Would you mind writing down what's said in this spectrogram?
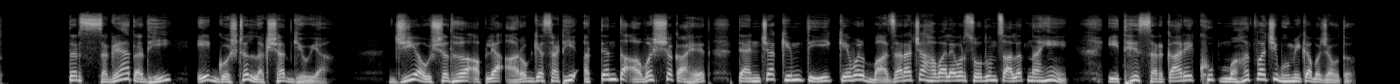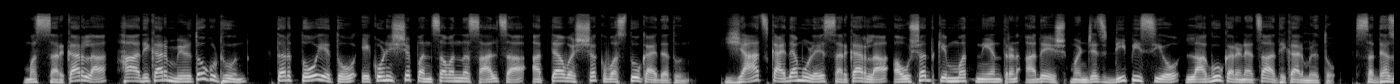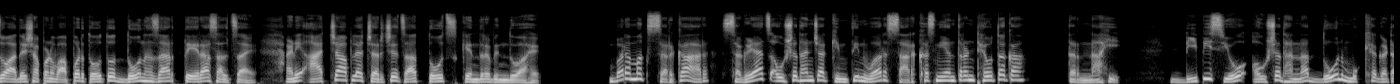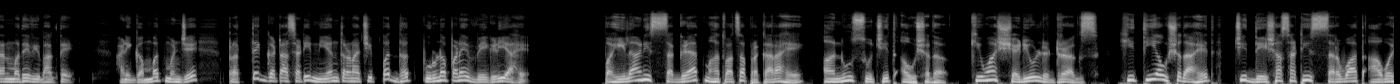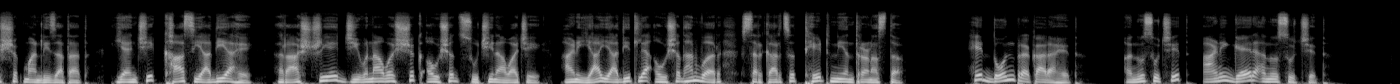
तर सगळ्यात आधी एक गोष्ट लक्षात घेऊया. जी औषधं आपल्या आरोग्यासाठी अत्यंत आवश्यक आहेत त्यांच्या किमती केवळ बाजाराच्या हवाल्यावर शोधून चालत नाही इथे सरकार एक खूप महत्वाची भूमिका बजावतं. मग सरकारला हा अधिकार मिळतो कुठून? तर तो येतो एकोणीसशे पंचावन्न सालचा अत्यावश्यक वस्तू कायद्यातून. याच कायद्यामुळे सरकारला औषध किंमत नियंत्रण आदेश म्हणजेच डीपीसीओ लागू करण्याचा अधिकार मिळतो. सध्या जो आदेश आपण वापरतो तो दोन हजार तेरा सालचा आहे आणि आजच्या आपल्या चर्चेचा तोच केंद्रबिंदू आहे. बरं मग सरकार सगळ्याच औषधांच्या किमतींवर सारखंच नियंत्रण ठेवतं का? तर नाही. डीपीसीओ औषधांना दोन मुख्य गटांमध्ये विभागते आणि गंमत म्हणजे प्रत्येक गटासाठी नियंत्रणाची पद्धत पूर्णपणे वेगळी आहे. पहिला आणि सगळ्यात महत्त्वाचा प्रकार आहे अनुसूचित औषधं किंवा शेड्युल्ड ड्रग्ज ही ती औषधं आहेत जी देशासाठी सर्वात आवश्यक मानली जातात. यांची एक खास यादी आहे राष्ट्रीय जीवनावश्यक औषध सूची नावाची आणि या यादीतल्या औषधांवर सरकारचं थेट नियंत्रण असतं. हे दोन प्रकार आहेत अनुसूचित आणि गैरअनुसूचित.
